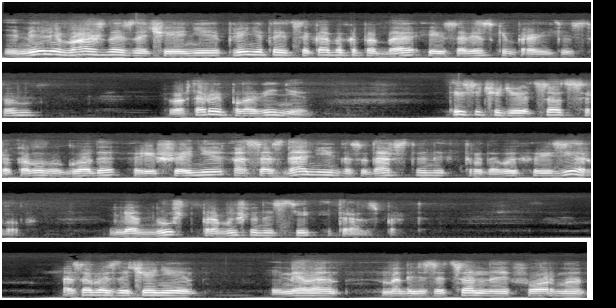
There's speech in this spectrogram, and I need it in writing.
имели важное значение принятые ЦК ВКПБ и советским правительством во второй половине 1940 года решение о создании государственных трудовых резервов для нужд промышленности и транспорта. Особое значение имела мобилизационная форма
